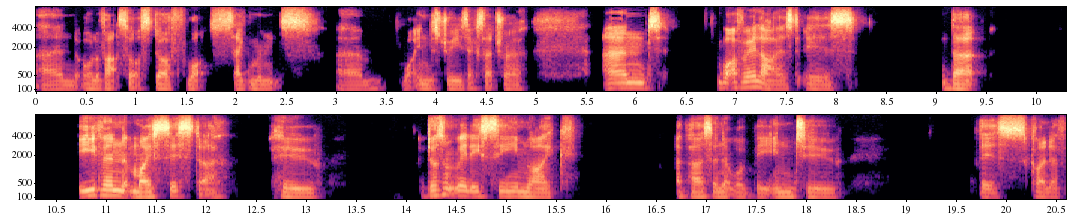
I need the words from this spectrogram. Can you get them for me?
and all of that sort of stuff. What segments, um, what industries, etc. And what I've realised is that even my sister, who doesn't really seem like a person that would be into this kind of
